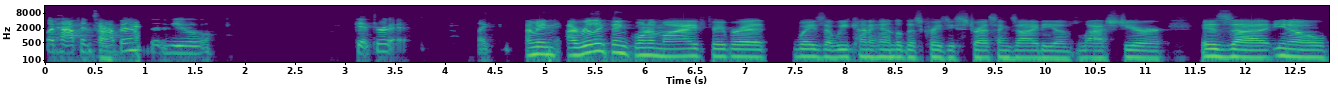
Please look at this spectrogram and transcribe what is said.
what happens happens and you get through it. Like i mean i really think one of my favorite ways that we kind of handled this crazy stress anxiety of last year is uh you know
